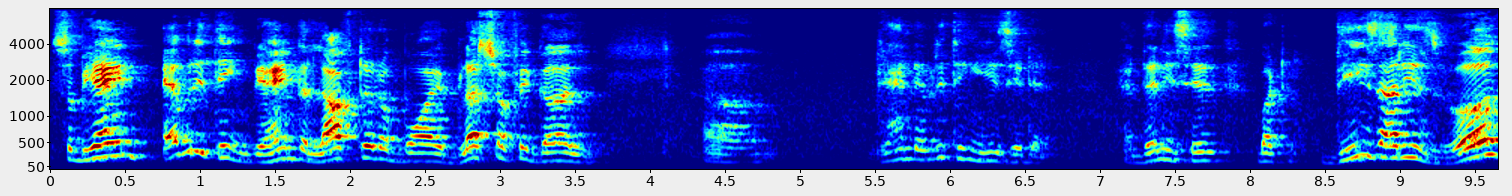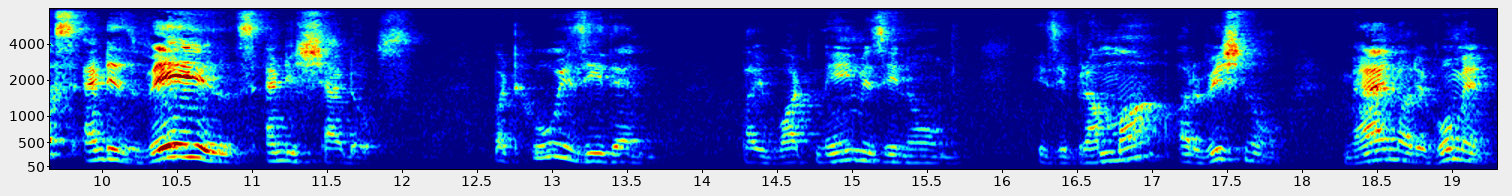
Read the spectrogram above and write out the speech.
So, behind everything, behind the laughter of a boy, blush of a girl, uh, behind everything he is hidden. And then he says, But these are his works and his veils and his shadows. But who is he then? By what name is he known? Is he Brahma or Vishnu, man or a woman,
